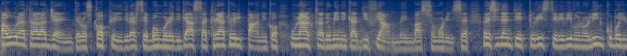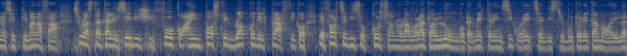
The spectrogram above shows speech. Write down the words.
Paura tra la gente, lo scoppio di diverse bombole di gas ha creato il panico. Un'altra domenica di fiamme in Basso Molise. Residenti e turisti rivivono l'incubo di una settimana fa. Sulla statale 16 il fuoco ha imposto il blocco del traffico. Le forze di soccorso hanno lavorato a lungo per mettere in sicurezza il distributore Tamoil.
